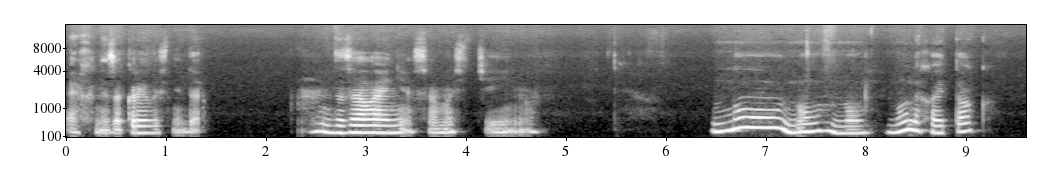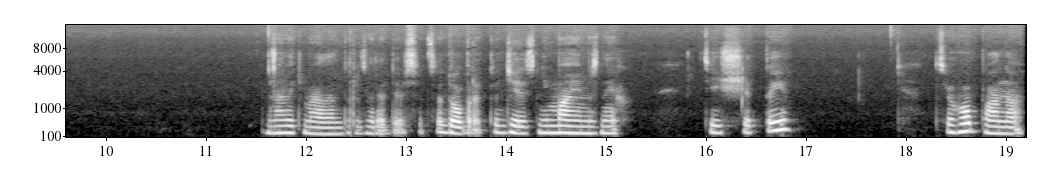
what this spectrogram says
Ех, не закрились ніде. Зелені самостійно. Ну, ну, ну, ну, нехай так. Навіть Мелендер зарядився. Це добре. Тоді знімаємо з них ці щити. Цього пана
